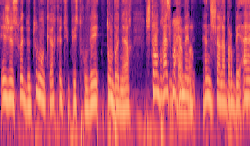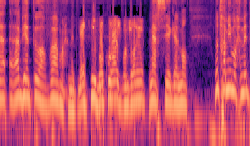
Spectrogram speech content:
Et je souhaite de tout mon cœur que tu puisses trouver ton bonheur. Je t'embrasse. Mohamed. Inch'Allah. À, à bientôt. Au revoir, Mohamed. Merci, bon courage, bonne journée. Merci également. Notre ami Mohamed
